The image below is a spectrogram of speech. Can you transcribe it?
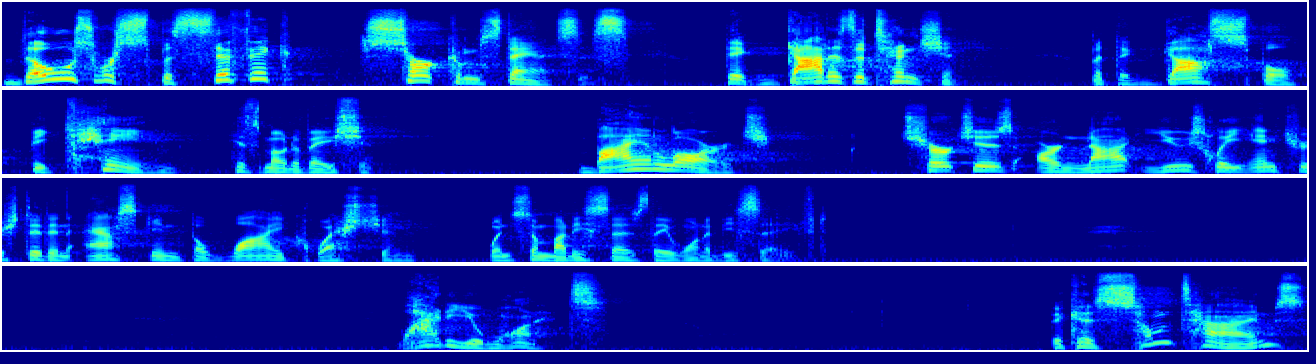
Those were specific circumstances that got his attention, but the gospel became his motivation. By and large, churches are not usually interested in asking the why question when somebody says they want to be saved. Why do you want it? Because sometimes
